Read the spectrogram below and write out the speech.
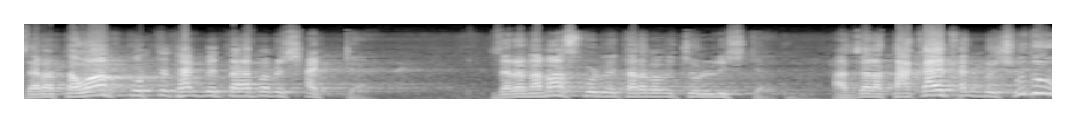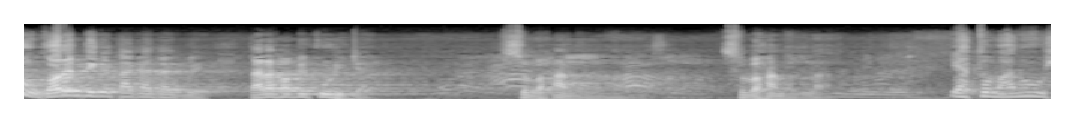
যারা তাওয়াফ করতে থাকবে, তারা পাবে ষাটটা। যারা নামাজ পড়বে, তারা পাবে চল্লিশটা। আর যারা তাকায় থাকবে, শুধু ঘরের দিকে তাকায় থাকবে, তারা পাবে কুড়িটা। সুবাহান সুবাহান এত মানুষ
